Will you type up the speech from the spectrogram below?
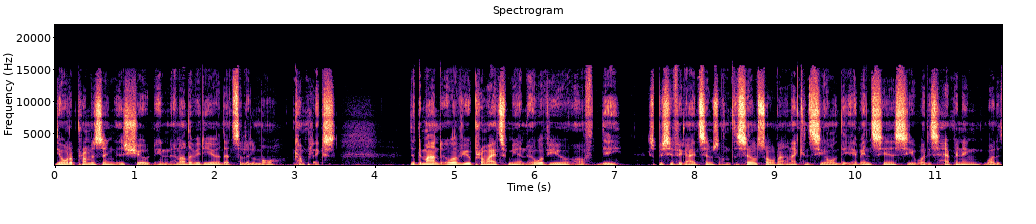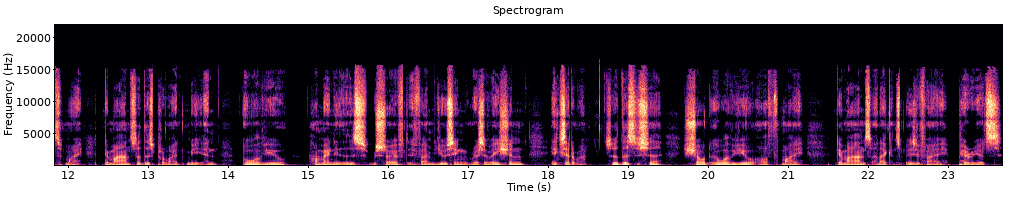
The order promising is showed in another video that's a little more complex. The demand overview provides me an overview of the specific items on the sales order and I can see all the events here, see what is happening, what is my demand. So this provides me an overview, how many is reserved if I'm using reservation, etc. So this is a short overview of my demands and I can specify periods,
